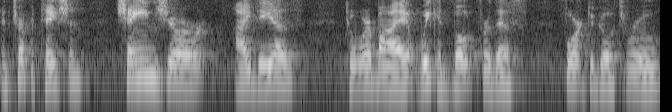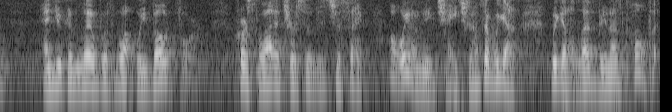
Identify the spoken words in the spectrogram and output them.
interpretation, change your ideas to whereby we can vote for this, for it to go through? And you can live with what we vote for. Of course, a lot of churches would just say, "Oh, we don't need change nothing. We got we got a lesbian on the pulpit."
